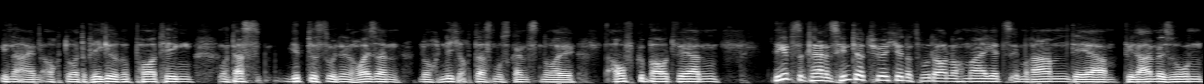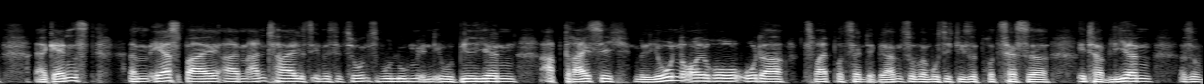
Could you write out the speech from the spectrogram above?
in ein auch dort Regelreporting. Und das gibt es so in den Häusern noch nicht. Auch das muss ganz neu aufgebaut werden. Hier gibt es ein kleines Hintertürchen, das wurde auch nochmal jetzt im Rahmen der Finalversion ergänzt. Ähm, erst bei einem Anteil des Investitionsvolumens in Immobilien ab 30 Millionen Euro oder 2 Prozent der Bilanzsumme muss ich diese Prozesse etablieren. Also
